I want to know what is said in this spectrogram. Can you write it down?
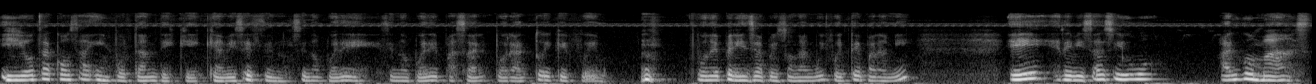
Y otra cosa importante que, a veces se, se, nos puede, se nos puede pasar por alto y que fue, fue una experiencia personal muy fuerte para mí, es revisar si hubo algo más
